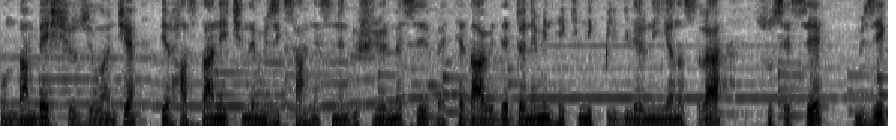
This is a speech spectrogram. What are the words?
Bundan 500 yıl önce bir hastane içinde müzik sahnesinin düşünülmesi ve tedavide dönemin hekimlik bilgilerinin yanı sıra su sesi, müzik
